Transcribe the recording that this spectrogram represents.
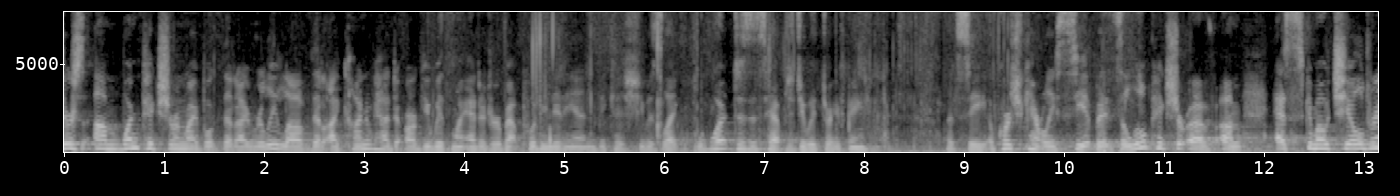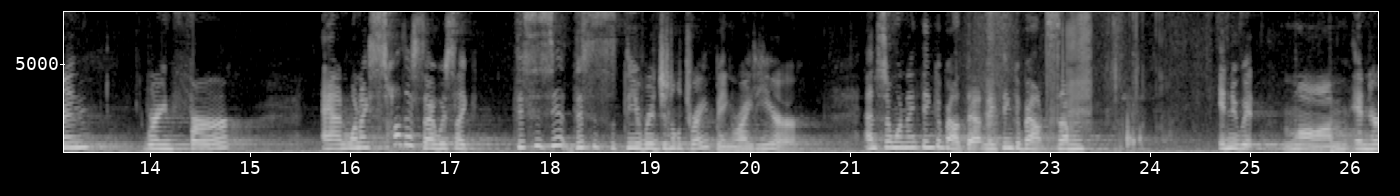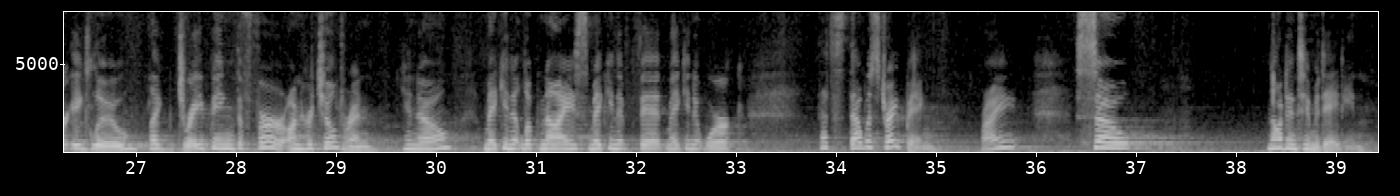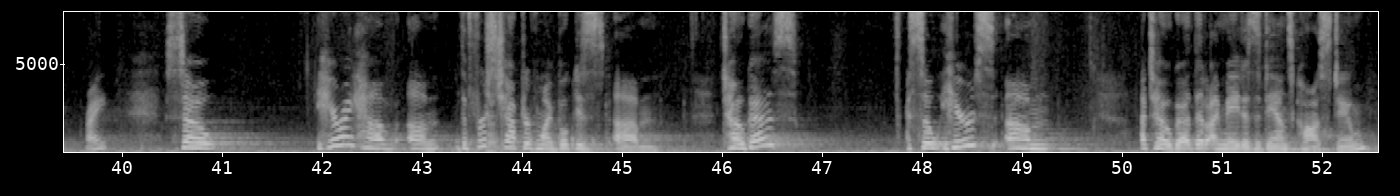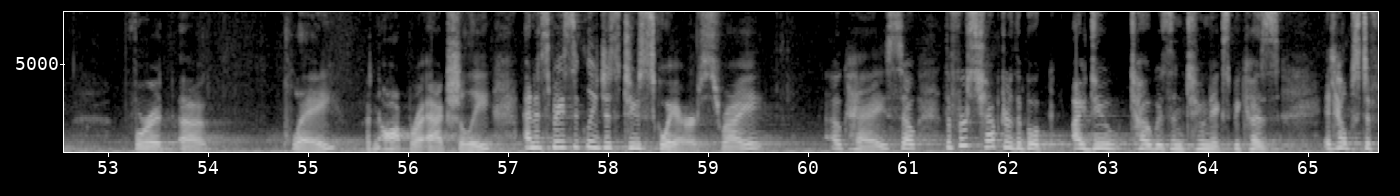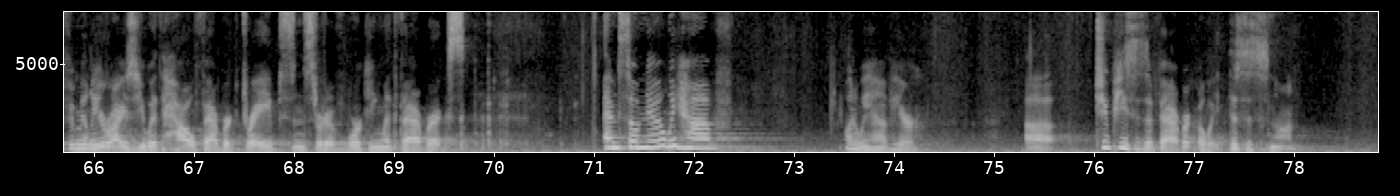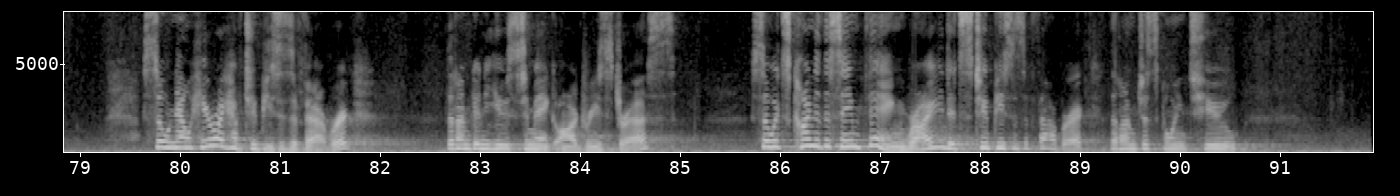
There's um, one picture in my book that I really love that I kind of had to argue with my editor about putting it in because she was like, what does this have to do with draping? Let's see, of course you can't really see it, but it's a little picture of um, Eskimo children wearing fur. And when I saw this, I was like, this is it. This is the original draping right here. And so when I think about that, and I think about some Inuit mom in her igloo, like draping the fur on her children, you know, making it look nice, making it fit, making it work. That's, that was draping, right? So, not intimidating, right? So, here I have um, the first chapter of my book is um, togas. So, here's um, a toga that I made as a dance costume for a, a play, an opera actually, and it's basically just two squares, right? Okay, so the first chapter of the book, I do togas and tunics because it helps to familiarize you with how fabric drapes and sort of working with fabrics. And so now we have, what do we have here? Uh, two pieces of fabric. Oh wait, this is not so now here I have two pieces of fabric that I'm going to use to make Audrey's dress. So it's kind of the same thing, right? It's two pieces of fabric that I'm just going to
